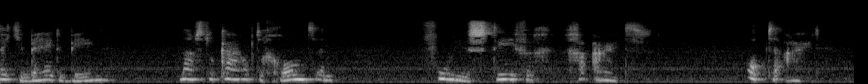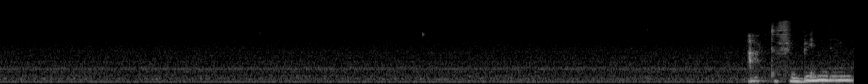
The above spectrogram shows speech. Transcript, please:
Zet je beide benen naast elkaar op de grond en voel je stevig geaard op de aarde. Maak de verbinding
